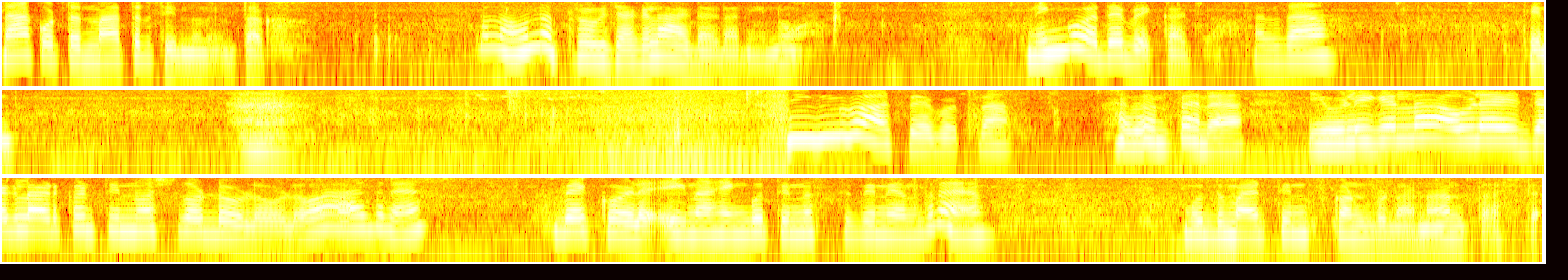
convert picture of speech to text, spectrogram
ನಾ ಕೊಟ್ಟದ್ದು ಮಾತ್ರ ತಿನ್ನು ನೀನು, ತಗ. ಅಲ್ಲ, ಅವನ ಹತ್ರ ಹೋಗಿ ಜಗಳ ಆಡಾಡ ನೀನು? ನಿಂಗೂ ಅದೇ ಬೇಕಾಜ ಅಲ್ದಾ? ತಿನ್ನು. ಹಿಂಗೂ ಆಸೆ ಗೊತ್ತಾ? ಅದೊಂಥರ. ಇವಳಿಗೆಲ್ಲ ಅವಳೇ ಜಗಳ ಆಡ್ಕೊಂಡು ತಿನ್ನುವಷ್ಟು ದೊಡ್ಡವಳು ಅವಳು. ಆದರೆ ಬೇಕು ಅವಳೆ. ಈಗ ನಾ ಹೆಂಗೂ ತಿನ್ನಿಸ್ತಿದ್ದೀನಿ ಅಂದರೆ ಮುದ್ದು ಮಾಡಿ ತಿನ್ನಿಸ್ಕೊಂಡು ಬಿಡೋಣ ಅಂತ ಅಷ್ಟೆ.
